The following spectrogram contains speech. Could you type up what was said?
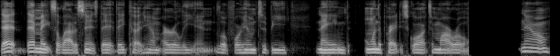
that that makes a lot of sense that they cut him early and look for him to be named on the practice squad tomorrow now,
